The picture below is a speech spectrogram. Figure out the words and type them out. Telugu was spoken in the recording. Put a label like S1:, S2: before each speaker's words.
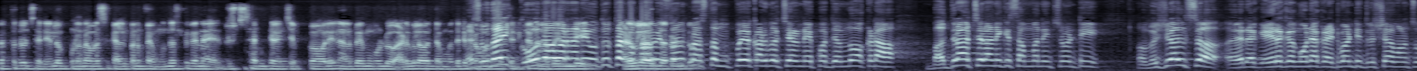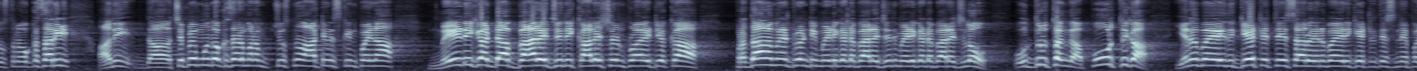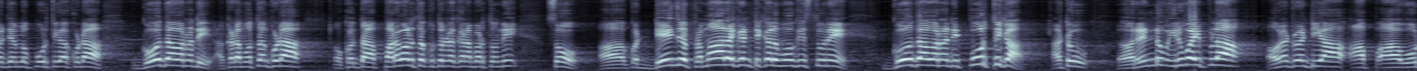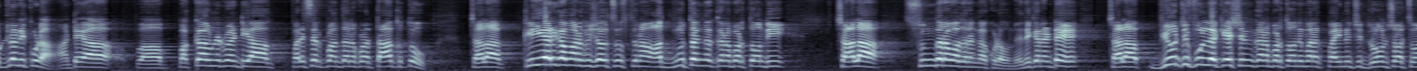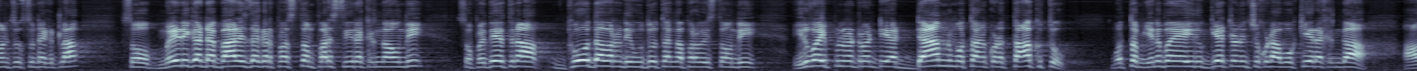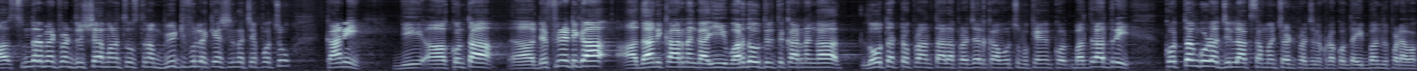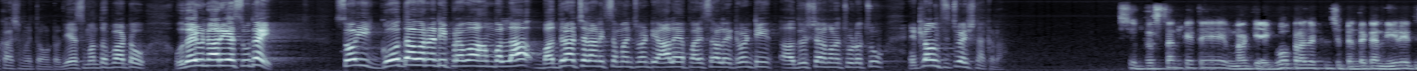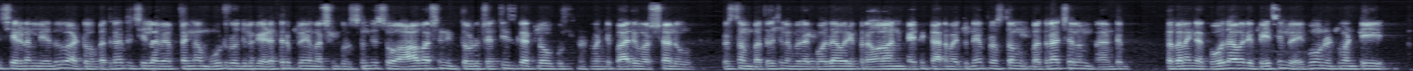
S1: జాగ్రత్తలు చర్యలు పునరావాస కల్పనపై ముందస్తుగానే దృష్టి సారించాలని చెప్పుకోవాలి. నలభై మూడు అడుగుల వద్ద మొదటి
S2: గోదావరి ప్రస్తుతం ముప్పై ఒక్క అడుగులు చేరిన నేపథ్యంలో అక్కడ భద్రాచలానికి సంబంధించినటువంటి విజువల్స్ ఏ రకంగా ఉన్నాయి అక్కడ ఎటువంటి దృశ్యాలు మనం చూస్తున్నాం. ఒకసారి అది చెప్పే ముందు ఒకసారి మనం చూస్తున్నాం ఆర్టీవీ స్క్రీన్ పైన మేడిగడ్డ బ్యారేజ్ ఇది కాళేశ్వరం ప్రాజెక్ట్ యొక్క ప్రధానమైనటువంటి మేడిగడ్డ బ్యారేజ్ ఇది మేడిగడ్డ బ్యారేజ్లో ఉధృతంగా పూర్తిగా ఎనభై ఐదు గేట్లు ఎత్తేసారు ఎనభై ఐదు గేట్లు ఎత్తేసిన నేపథ్యంలో పూర్తిగా కూడా గోదావరి నది అక్కడ మొత్తం కూడా కొంత పరవలు తక్కుతున్నట్టు కనబడుతుంది. సో ఒక డేంజర్ ప్రమాద గంటికలు మోగిస్తూనే గోదావరి నది పూర్తిగా అటు రెండు ఇరువైపులా ఉన్నటువంటి ఆ- ఒడ్లని కూడా అంటే ఆ పక్క ఉన్నటువంటి ఆ పరిసర ప్రాంతాలను కూడా తాకుతూ చాలా క్లియర్గా మనం విజువల్ చూస్తున్నాం. అద్భుతంగా కనబడుతోంది. చాలా సుందరవదనంగా కూడా ఉంది. ఎందుకంటే చాలా బ్యూటిఫుల్ లొకేషన్ కనబడుతోంది మనకు. పైనుంచి డ్రోన్ షాట్స్ మనం చూస్తుంటే ఇట్లా సో మేడిగడ్డ బ్యారేజ్ దగ్గర ప్రస్తుతం పరిస్థితి రకంగా ఉంది. సో పెద్ద ఎత్తున గోదావరి నది ఉధృతంగా ప్రవహిస్తోంది. ఇరువైపులు ఉన్నటువంటి ఆ డ్యామ్ను మొత్తాన్ని కూడా తాకుతూ మొత్తం ఎనభై ఐదు గేట్ల నుంచి కూడా ఒకే రకంగా ఆ సుందరమైనటువంటి దృశ్యాలు మనం చూస్తున్నాం. బ్యూటిఫుల్ లొకేషన్గా చెప్పొచ్చు. కానీ ఈ కొంత డెఫినెట్గా దాని కారణంగా ఈ వరద ఉధృతి కారణంగా లోతట్టు ప్రాంతాల ప్రజలు కావచ్చు ముఖ్యంగా భద్రాద్రి కొత్తంగూడ జిల్లాకు సంబంధించిన ప్రజలు కూడా కొంత ఇబ్బందులు పడే అవకాశం అయితే ఉంటుంది. ఎస్ మనతో పాటు ఉదయ్ ఉన్నారు. ఎస్ ఉదయ్. సో ఈ గోదావరి నది ప్రవాహం వల్ల భద్రాచలానికి సంబంధించిన ఆలయ పరిసరాలు ఎటువంటి దృశ్యాలు మనం చూడొచ్చు? ఎట్లా ఉంది సిచ్యువేషన్ అక్కడ?
S1: సో ప్రస్తుతానికైతే మనకి ఎగువ ప్రాజెక్ట్ నుంచి పెద్దగా నీరైతే చేరడం లేదు. అటు భద్రాద్రి జిల్లా వ్యాప్తంగా మూడు రోజులుగా ఎడతెరపులేని వర్షం కురుస్తుంది. సో ఆ వర్షానికి తోడు ఛత్తీస్గఢ్లో కురుస్తున్నటువంటి భారీ వర్షాలు ప్రస్తుతం భద్రాచలం మీద గోదావరి ప్రవాహానికి అయితే కారణమవుతున్నాయి. ప్రస్తుతం భద్రాచలం అంటే ప్రధానంగా గోదావరి బేసిన్లో ఎగువ ఉన్నటువంటి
